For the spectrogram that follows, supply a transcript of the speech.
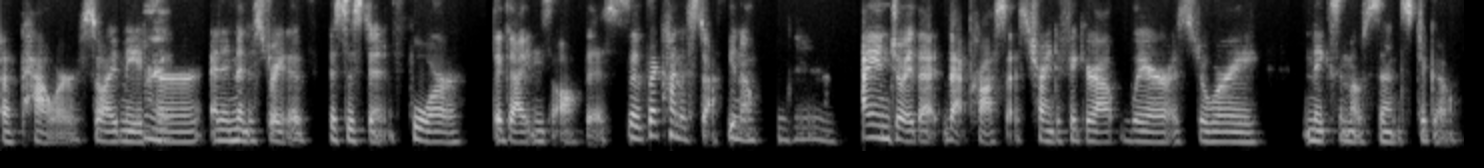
of power. So I made right. her an administrative assistant for the guidance office. So that kind of stuff, you know. Mm-hmm. I enjoy that that process, trying to figure out where a story makes the most sense to go.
